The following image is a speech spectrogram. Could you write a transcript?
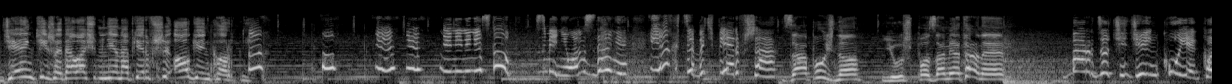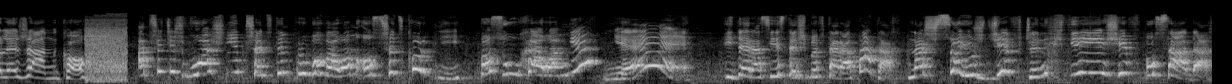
Dzięki, że dałaś mnie na pierwszy ogień, Courtney. Nie, nie, nie, nie, nie, nie, stop! Zmieniłam zdanie. Ja chcę być pierwsza. Za późno, już pozamiatane. Bardzo ci dziękuję, koleżanko. A przecież właśnie przed tym próbowałam ostrzec Courtney. Posłuchała mnie? Nie! I teraz jesteśmy w tarapatach. Nasz sojusz dziewczyn chwieje się w posadach.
